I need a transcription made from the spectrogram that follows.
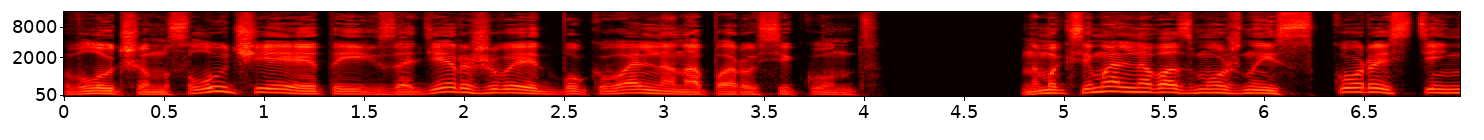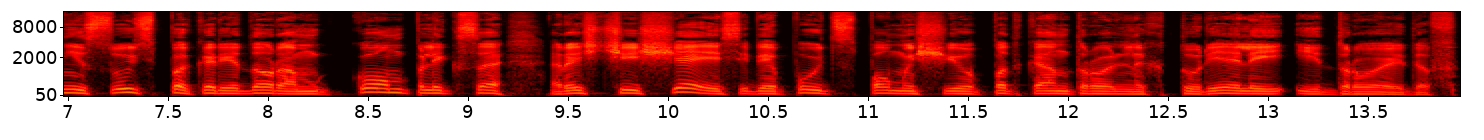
В лучшем случае это их задерживает буквально на пару секунд. На максимально возможной скорости несусь по коридорам комплекса, расчищая себе путь с помощью подконтрольных турелей и дроидов.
